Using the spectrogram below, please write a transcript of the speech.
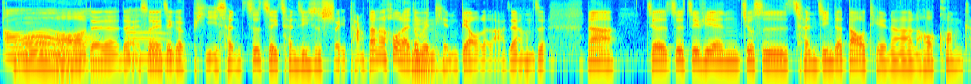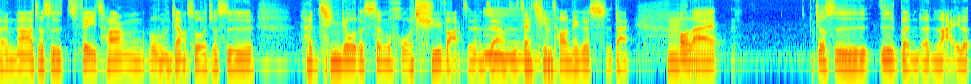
哦，对对对，所以这个皮曾这这里曾经是水塘，当然后来都被填掉了啦，这样子。那这这这边就是曾经的稻田啊，然后矿坑啊，就是非常我们讲说就是很清幽的生活区吧，只能这样子。在清朝那个时代，后来就是日本人来了，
